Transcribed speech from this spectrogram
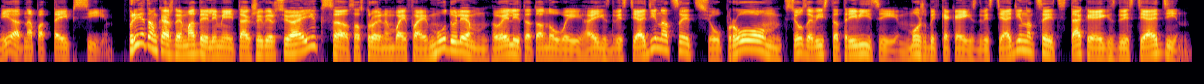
и одна под Type-C. При этом каждая модель имеет также версию AX со встроенным Wi-Fi модулем, у Elite это новый AX211, у Pro все зависит от ревизии, может быть как AX211, так и AX201.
